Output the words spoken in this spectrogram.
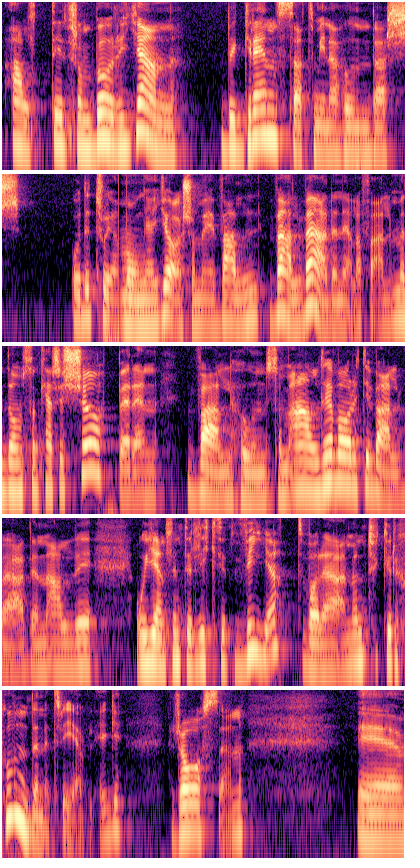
alltid från början begränsat mina hundars och det tror jag många gör som är vall, vallvärlden i alla fall. Men de som kanske köper en vallhund som aldrig har varit i vallvärlden aldrig, och egentligen inte riktigt vet vad det är men tycker hunden är trevlig, rasen. Eh,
